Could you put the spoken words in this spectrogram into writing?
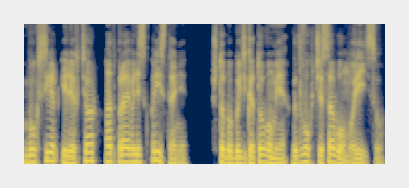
буксир и лихтер отправились к пристани, чтобы быть готовыми к двухчасовому рейсу.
